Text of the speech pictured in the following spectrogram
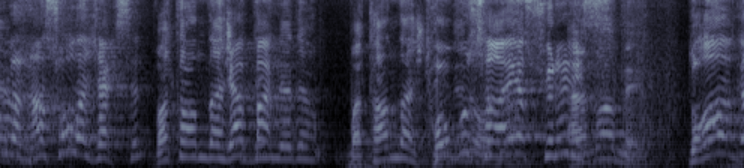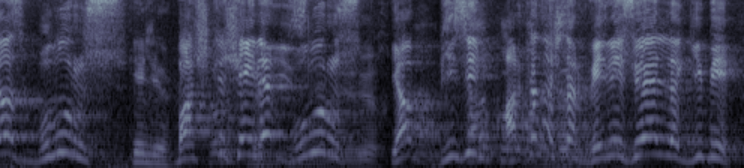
kurla nasıl olacaksın? Vatandaş Ya da bak, dinledi. Vatandaş dinledi Topu sahaya süreriz. Erdoğan Bey. Doğalgaz buluruz. Geliyor. Başka şeyler buluruz. Ya bizim sen konuş. arkadaşlar Venezuela gibi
